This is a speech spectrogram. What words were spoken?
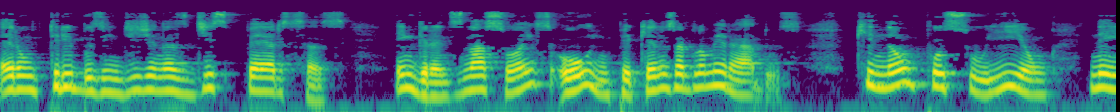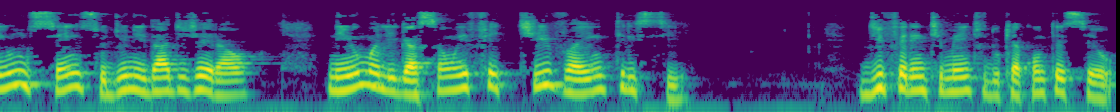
eram tribos indígenas dispersas em grandes nações ou em pequenos aglomerados, que não possuíam nenhum senso de unidade geral, nenhuma ligação efetiva entre si. Diferentemente do que aconteceu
